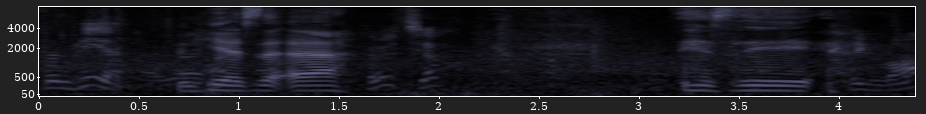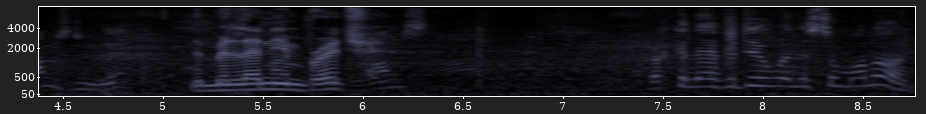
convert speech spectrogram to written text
From here. And here's the uh, here's the rams do the Millennium Bridge. Reckon they ever do it when there's someone on?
